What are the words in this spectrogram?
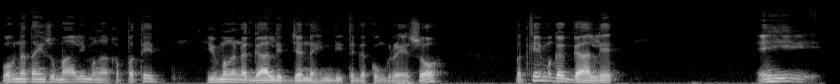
huwag na tayong sumali mga kapatid. Yung mga nagalit dyan na hindi taga-kongreso, ba't kayo magagalit? Eh,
